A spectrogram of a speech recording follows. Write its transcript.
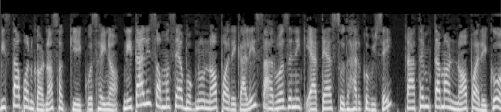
विस्थापन गर्न सकिएको छैन। नेताले समस्या भोग्नु नपरेकाले सार्वजनिक यातायात यातायात सुधारको विषय प्राथमिकतामा नपरेको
